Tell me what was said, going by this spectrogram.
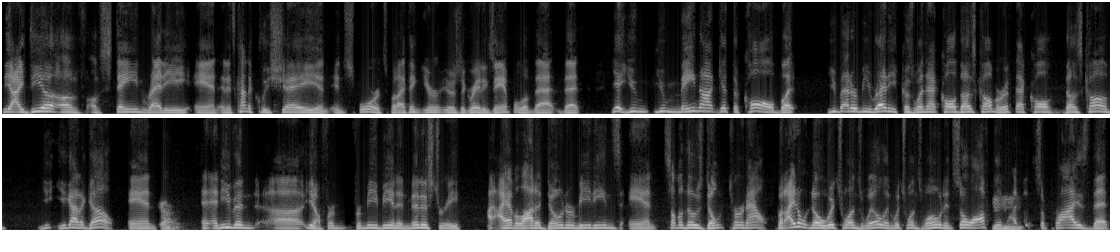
the idea of of staying ready, and and it's kind of cliche in in sports, but I think you're you're a great example of that. That yeah, you you may not get the call, but you better be ready because when that call does come, or if that call does come, you, you got to go. And, yeah. and and even uh, you know, for for me being in ministry I, have a lot of donor meetings, and some of those don't turn out. But I don't know which ones will and which ones won't. And so often mm-hmm. I've been surprised that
